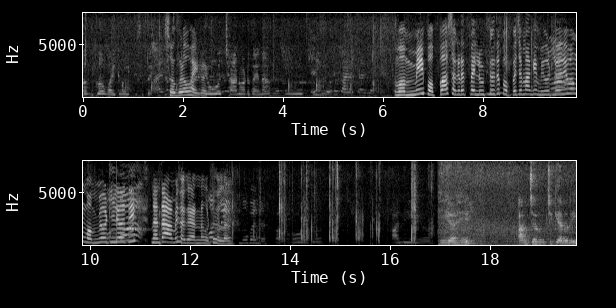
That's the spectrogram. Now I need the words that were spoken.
सगळं व्हाईट व्हाईट दिसत आहे. सगळं व्हाईट एवढं छान वाटत आहे ना खूप सुंदर. मम्मी पप्पा सगळ्यात पहिले उठले होते. पप्पाच्या मागे मी उठली होती. मग मम्मी उठली होती. नंतर आम्ही सगळ्यांना उठवलं. आणि हे आहे आमच्या रूमची गॅलरी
